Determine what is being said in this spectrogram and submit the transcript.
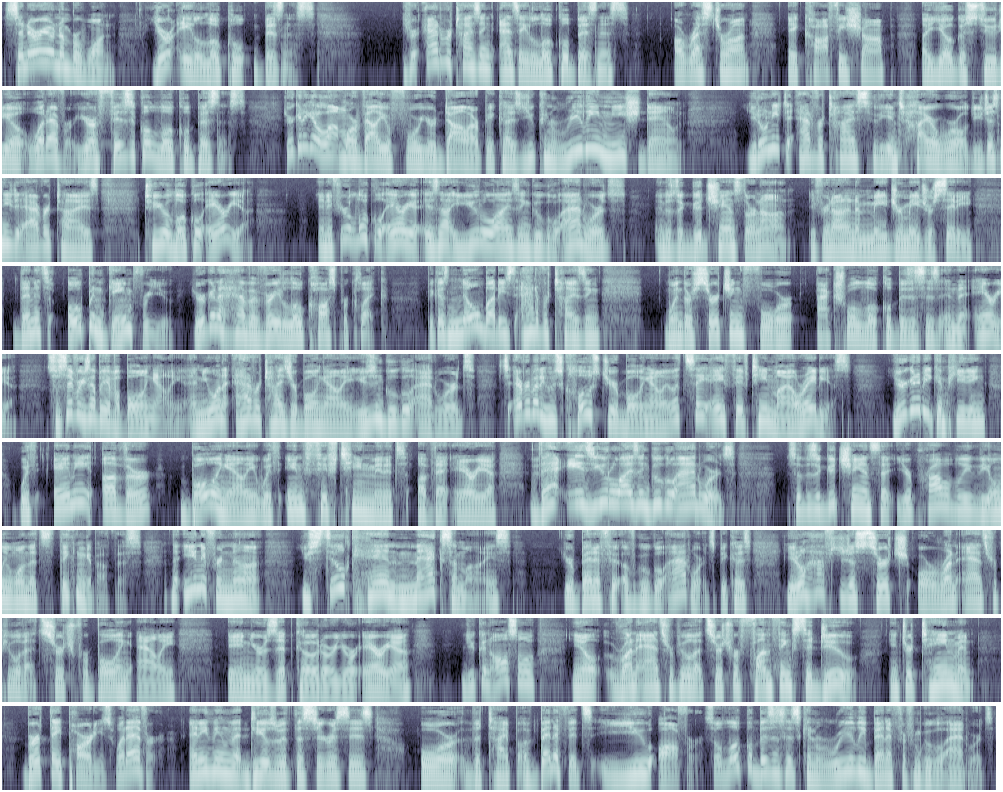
Scenario number one you're a local business. If you're advertising as a local business, a restaurant, a coffee shop, a yoga studio, whatever, you're a physical local business. You're going to get a lot more value for your dollar because you can really niche down. You don't need to advertise to the entire world. You just need to advertise to your local area. And if your local area is not utilizing Google AdWords, and there's a good chance they're not, if you're not in a major, major city, then it's open game for you. You're going to have a very low cost per click because nobody's advertising when they're searching for actual local businesses in the area. So say for example you have a bowling alley and you want to advertise your bowling alley using Google AdWords to everybody who's close to your bowling alley, let's say a 15 mile radius. You're going to be competing with any other bowling alley within 15 minutes of that area that is utilizing Google AdWords. So there's a good chance that you're probably the only one that's thinking about this. Now, even if you're not, you still can maximize your benefit of Google AdWords because you don't have to just search or run ads for people that search for bowling alley in your zip code or your area. You can also, you know, run ads for people that search for fun things to do, entertainment, birthday parties, whatever. Anything that deals with the services or the type of benefits you offer. So local businesses can really benefit from Google AdWords.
